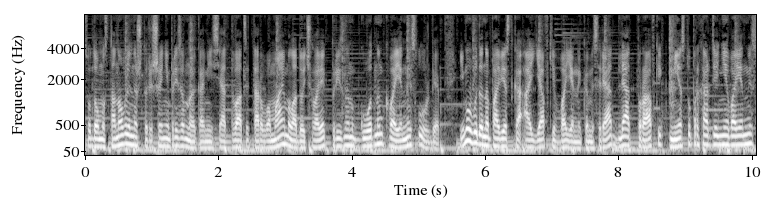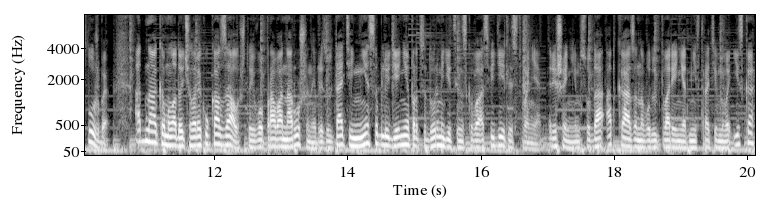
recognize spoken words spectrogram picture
Судом установлено, что решением призывной комиссии от 22 мая молодой человек признан годным к военной службе. Ему выдана повестка о явке в военный комиссариат для отправки к месту прохождения военной службы. Однако молодой человек указал, что его права нарушены в результате несоблюдения процедур медицинского освидетельствования. Решением суда отказано в удовлетворении административного иска,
